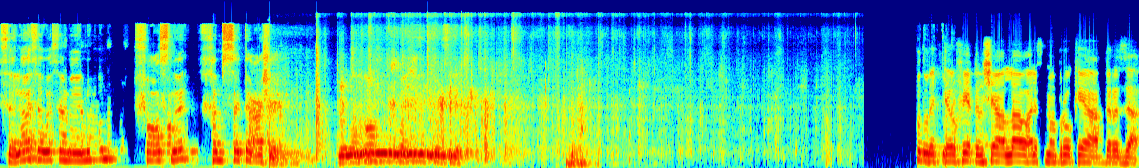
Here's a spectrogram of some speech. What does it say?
83.15 والله ولي التوفيق بالتوفيق إن شاء الله وألف مبروك يا عبد الرزاق.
